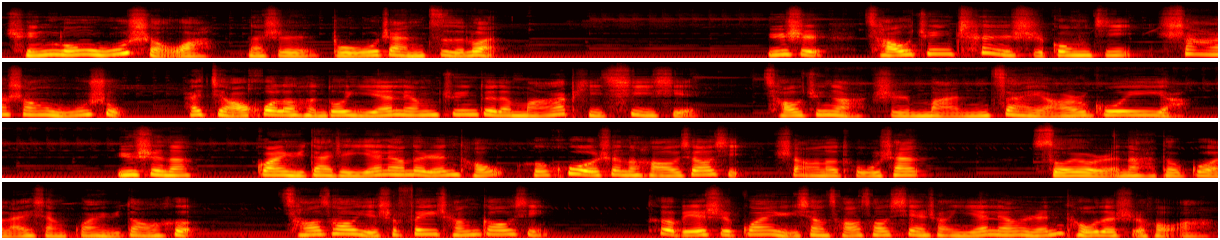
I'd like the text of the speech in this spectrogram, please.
群龙无首啊，那是不战自乱。于是曹军趁势攻击，杀伤无数，还缴获了很多颜良军队的马匹器械。曹军啊，是满载而归呀。于是呢，关羽带着颜良的人头和获胜的好消息上了土山，所有人呐都过来向关羽道贺。曹操也是非常高兴，特别是关羽向曹操献上颜良人头的时候啊。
